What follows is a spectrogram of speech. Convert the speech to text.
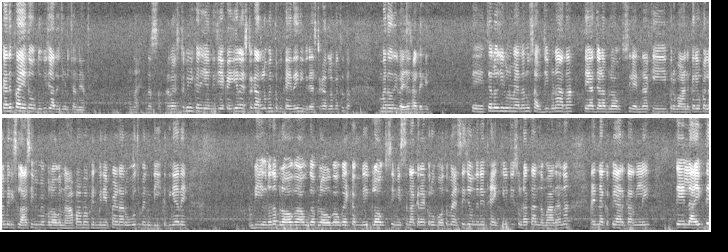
ਕਹਿੰਦੇ ਪਏ ਤਾਂ ਉਦੋਂ ਵੀ ਜ਼ਿਆਦਾ ਜੁੜ ਜਾਂਦੇ ਆ ਇੱਥੇ। ਦੱਸ ਰੈਸਟ ਵੀ ਨਹੀਂ ਕਰੀ ਜਾਂਦੀ। ਜੇ ਕਹੀਏ ਰੈਸਟ ਕਰ ਲਓ, ਮੈਨੂੰ ਤਾਂ ਕੋਈ ਕਹਿੰਦਾ ਹੀ ਨਹੀਂ ਵੀ ਰੈਸਟ ਕਰ ਲਓ। ਮੈਂ ਤਾਂ ਮੈਂ ਤਾਂ ਉਹਦੀ ਵਜ੍ਹਾ ਛੱਡ ਕੇ। ਤੇ ਚਲੋ ਜੀ, ਹੁਣ ਮੈਂ ਇਹਨਾਂ ਨੂੰ ਸਬਜ਼ੀ ਬਣਾ ਦਾਂ। ਤੇ ਅੱਜ ਵਾਲਾ ਬਲੌਗ ਤੁਸੀਂ ਇੰਨਾ ਕੀ ਪ੍ਰਵਾਨ ਕਰਿਓ। ਪਹਿਲਾਂ ਮੇਰੀ ਸਲਾਹ ਸੀ ਵੀ ਮੈਂ ਬਲੌਗ ਨਾ ਪਾਵਾਂ, ਫਿਰ ਮੇਰੀਆਂ ਭੈਣਾਂ ਰੋਜ਼ ਮੈਨੂੰ ਡੀਕਦੀਆਂ ਨੇ। ਵੀ ਉਹਨਾਂ ਦਾ ਬਲੌਗ ਆਊਗਾ ਬਲੌਗ ਆਊਗਾ। ਇੱਕ ਵੀ ਬਲੌਗ ਤੁਸੀਂ ਮਿਸ ਨਾ ਕਰਿਆ ਕਰੋ। ਬਹੁਤ ਮੈਸੇਜ ਆਉਂਦੇ ਨੇ ਥੈਂਕ ਯੂ ਜੀ, ਤੁਹਾਡਾ ਧੰਨਵਾਦ ਹੈ ਨਾ ਇੰਨਾ ਕੁ ਪਿਆਰ ਕਰਨ ਲਈ। ਤੇ ਲਾਈਵ ਤੇ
